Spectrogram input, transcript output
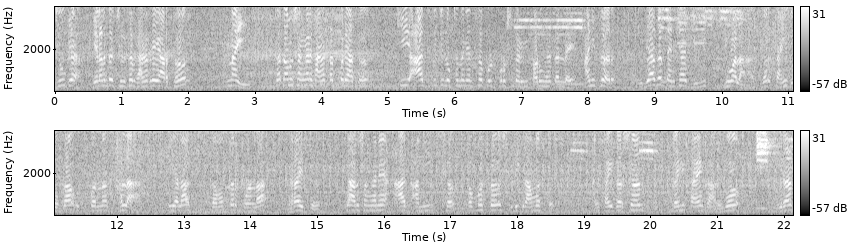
जीव गे गेल्यानंतर चिलखत घालण्यात काही अर्थ नाही. त्याच अनुषंगाने सांगण्यात तात्पर्य असं की आज जितेजी लोकचंदानी यांचं प्रोडक्शन काढून घेण्यात आलेलं आहे. आणि जर उद्या जर त्यांच्या जीवित जीवाला जर काही धोका उत्पन्न झाला तर याला जबाबदार कोणाला धरायचं? त्या अनुषंगाने आज आम्ही श समस्त शिर्डी ग्रामस्थ आणि साई दर्शन दैनिक सायंकाळ व विराट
